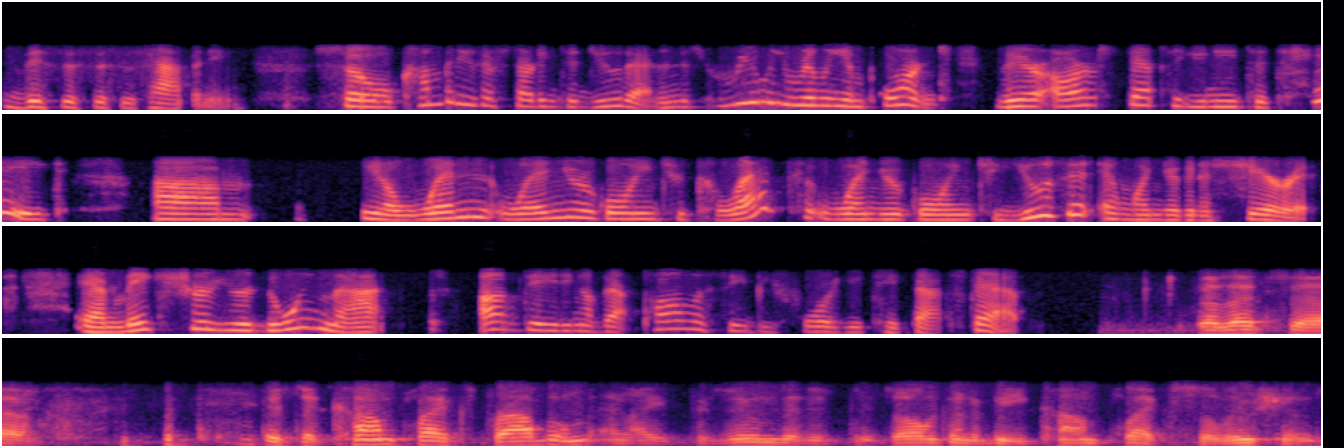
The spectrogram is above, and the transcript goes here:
this, this, this is happening. So companies are starting to do that, and it's really, really important. There are steps that you need to take. Um, you know when when you're going to collect, when you're going to use it, and when you're going to share it, and make sure you're doing that updating of that policy before you take that step. Well, that's uh, it's a complex problem, and I presume that it, it's all going to be complex solutions.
